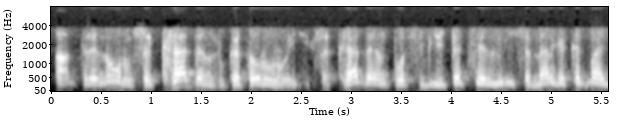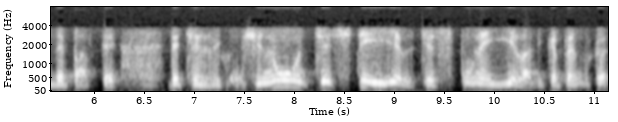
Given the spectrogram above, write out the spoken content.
antrenorul să creadă în jucătorul lui, să creadă în posibilitățile lui să meargă cât mai departe, deci, și nu ce știe el, ce spune el, adică pentru că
